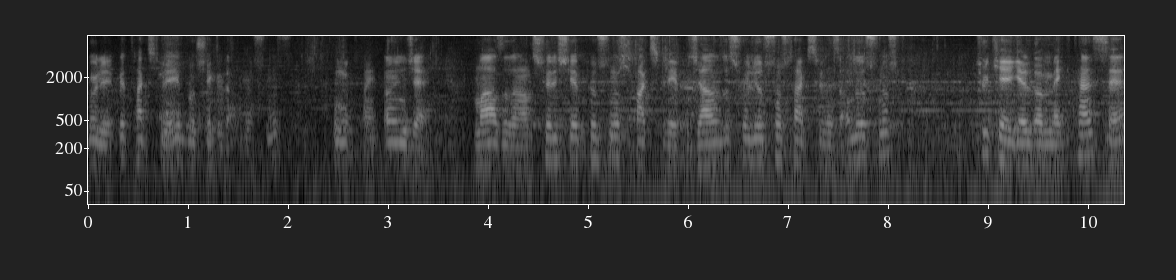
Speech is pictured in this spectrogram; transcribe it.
böylelikle taksiye bu şekilde alıyorsunuz. Unutmayın. Önce mağazadan alışveriş yapıyorsunuz. Taksiye yapacağınızı söylüyorsunuz. Taksinizi alıyorsunuz. Türkiye'ye geri dönmektense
